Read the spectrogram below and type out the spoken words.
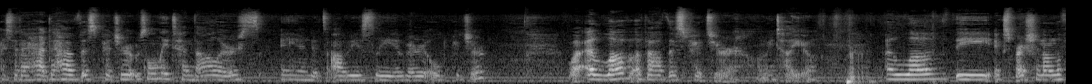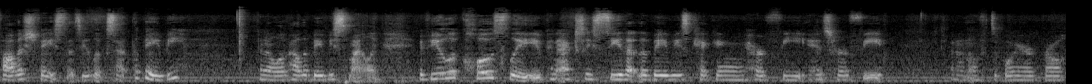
I said I had to have this picture. It was only $10 and it's obviously a very old picture. What I love about this picture, let me tell you, I love the expression on the father's face as he looks at the baby and I love how the baby's smiling. If you look closely, you can actually see that the baby's kicking her feet, his, her feet. I don't know if it's a boy or a girl,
